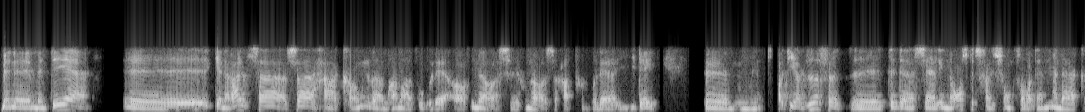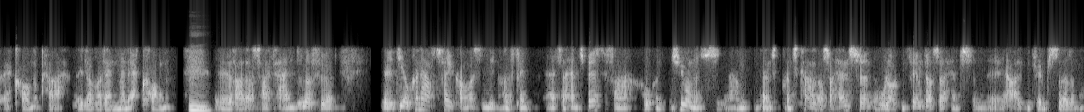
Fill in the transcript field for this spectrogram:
Men, øh, men det er, øh, generelt så, så har kongen været meget, meget populær, og hun er også, hun er også ret populær i, i dag. Øhm, og de har videreført øh, den der særlige norske tradition for, hvordan man er, er kongepar, eller hvordan man er konge Mm. øh, rettere sagt, har han videreført. Øh, de har jo kun haft tre konger siden 1905. Altså hans bedstefar, Håkon den 20., ham, den danske prins Karl, og så hans søn, Olav den 5., og så hans søn, øh, Harald den 5. sidder der nu.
